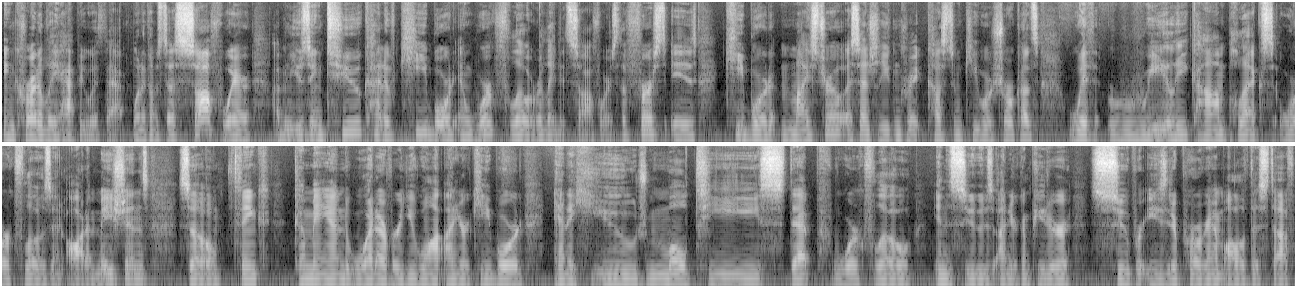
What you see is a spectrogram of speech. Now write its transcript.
incredibly happy with that. When it comes to software, I've been using two kind of keyboard and workflow related softwares. The first is Keyboard Maestro. Essentially, you can create custom keyboard shortcuts with really complex workflows and automations. So think command whatever you want on your keyboard and a huge multi-step workflow ensues on your computer. Super easy to program all of this stuff.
